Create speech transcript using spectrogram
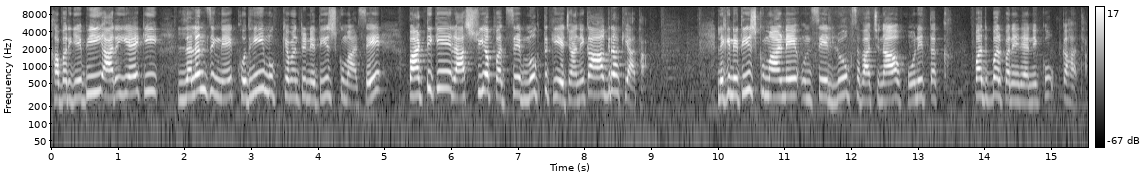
खबर ये भी आ रही है कि ललन सिंह ने खुद ही मुख्यमंत्री नीतीश कुमार से पार्टी के राष्ट्रीय पद से मुक्त किए जाने का आग्रह किया था। लेकिन नीतीश कुमार ने उनसे लोकसभा चुनाव होने तक पद पर बने रहने को कहा था।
